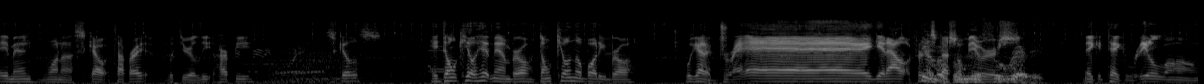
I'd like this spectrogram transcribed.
Hey, man, you wanna scout top right with your elite harpy skills? Hey, don't kill Hitman, bro. Don't kill nobody, bro. We gotta drag it out for the special viewers. ready. Make it take real long.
